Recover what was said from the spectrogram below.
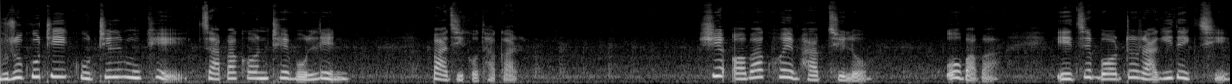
ভ্রুকুটি কুটিল মুখে চাপা কণ্ঠে বললেন পাজি কোথাকার? সে অবাক হয়ে ভাবছিল, ও বাবা, এ যে বড্ড রাগই দেখছি।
